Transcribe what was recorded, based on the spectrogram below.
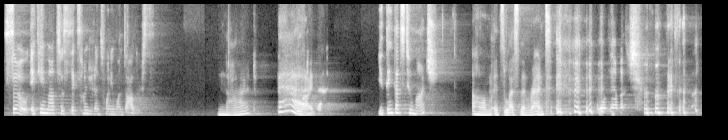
So it came out to six hundred and twenty-one dollars. Not bad. You think that's too much? Um, it's less than rent. Well, yeah, that's true.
